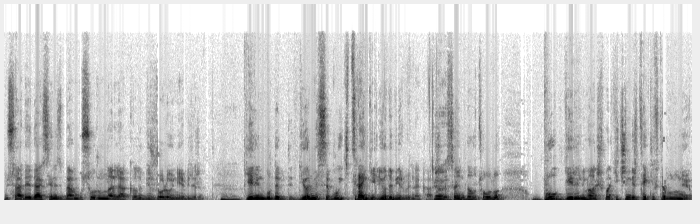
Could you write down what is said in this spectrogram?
Müsaade ederseniz ben bu sorunla alakalı bir rol oynayabilirim. Gelin burada bir- diyorum ya size bu iki tren geliyordu birbirine karşı. Evet. Ve Sayın Davutoğlu bu gerilimi aşmak için bir teklifte bulunuyor.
